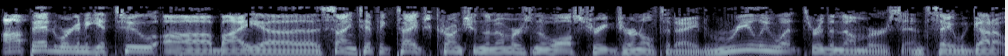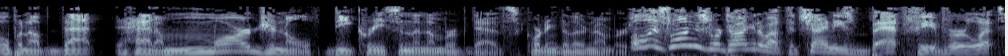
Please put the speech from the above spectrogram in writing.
Op-ed we're going to get to uh, by uh, Scientific Types crunching the numbers in the Wall Street Journal today. Really went through the numbers and say we got to open up. That had a marginal decrease in the number of deaths, according to their numbers. Well, as long as we're talking about the Chinese bat fever, let's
